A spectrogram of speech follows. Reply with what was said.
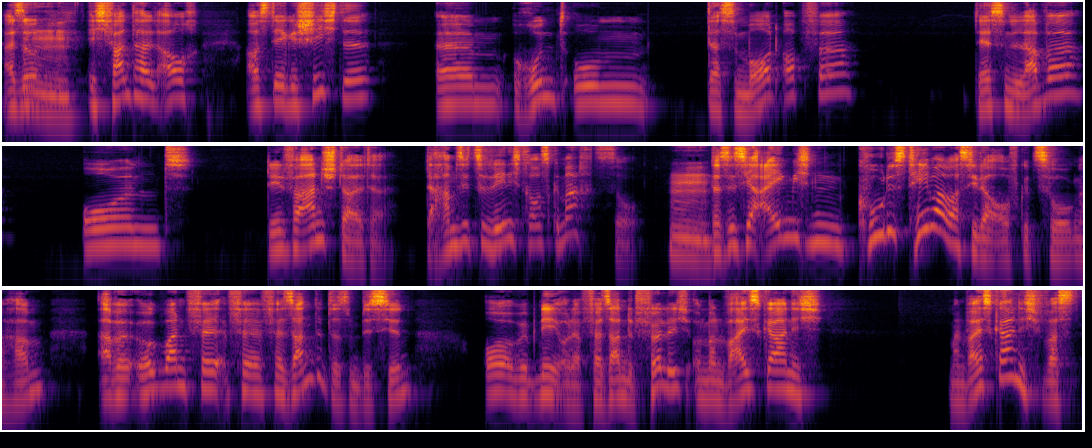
Also, mhm. ich fand halt auch aus der Geschichte ähm, rund um das Mordopfer, dessen Lover und den Veranstalter da haben sie zu wenig draus gemacht. So. Hm. Das ist ja eigentlich ein cooles Thema, was sie da aufgezogen haben. Aber irgendwann ver ver versandet das ein bisschen. Oh, nee, oder versandet völlig und man weiß gar nicht, man weiß gar nicht, was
